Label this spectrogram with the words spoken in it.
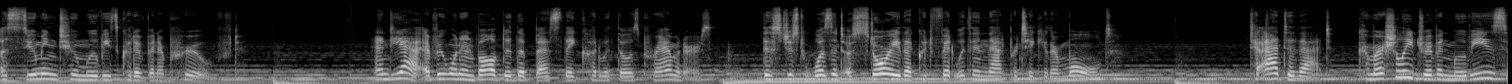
assuming two movies could have been approved. And yeah, everyone involved did the best they could with those parameters. This just wasn't a story that could fit within that particular mold. To add to that, commercially driven movies,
